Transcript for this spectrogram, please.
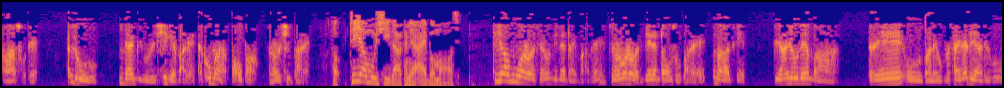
မလားဆိုတဲ့ အဲလို ညှိနှိုင်းမှုတွေ ရှိခဲ့ပါတယ်။အခုမှ မဟုတ်ပါဘူး။ကျနော်တို့ရှိပါတယ်။ထိရောက်မှု ရှိလားခင်ဗျအဲဒီအပေါ်မှာရော။ ထိရောက်မှုကတော့ ဆရာတို့ မြင်တဲ့အတိုင်းပါပဲ။ကျနော်တို့ကတော့ အမြဲတမ်း တောင်းဆိုပါတယ်။ဥပမာအားဖြင့် တရားရုံးထဲမှာ သတင်းမဆိုင်တဲ့နေရာတွေကို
